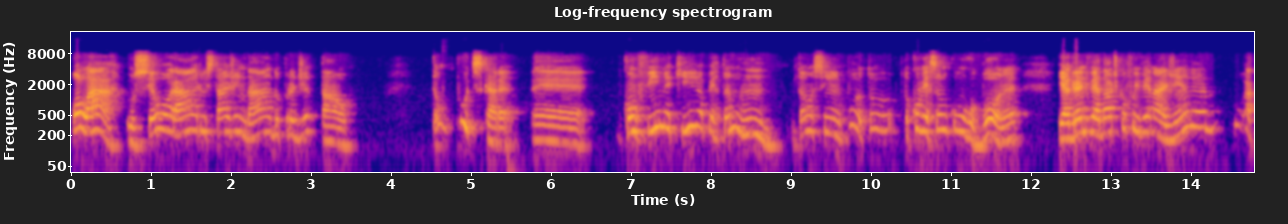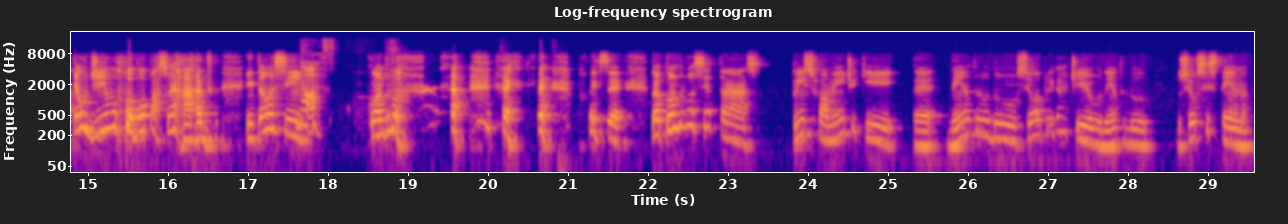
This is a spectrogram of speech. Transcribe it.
Olá, o seu horário está agendado para o dia tal. Então, putz, cara, é, confirme aqui apertando um. Então, assim, pô, eu tô, tô conversando com o robô, né? E a grande verdade é que eu fui ver na agenda, até o dia o robô passou errado. Então, assim, Nossa. quando. pois é. Então, quando você traz, principalmente que é, dentro do seu aplicativo, dentro do, do seu sistema,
